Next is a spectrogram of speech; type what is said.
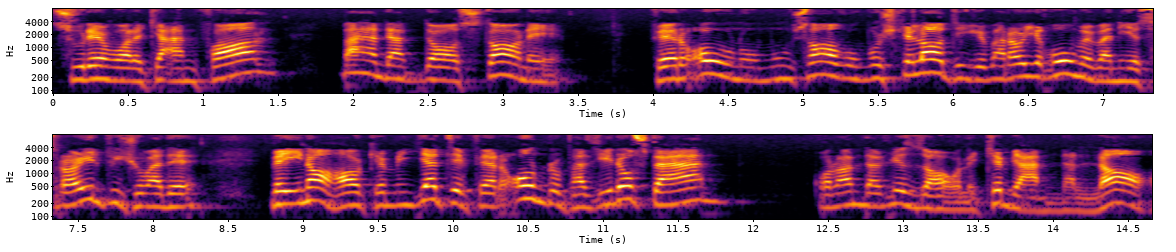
سوره مبارکه انفال بعد از داستان فرعون و موسی و مشکلاتی که برای قوم بنی اسرائیل پیش اومده و اینا حاکمیت فرعون رو پذیرفتن قرآن در ذالک بیان الله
